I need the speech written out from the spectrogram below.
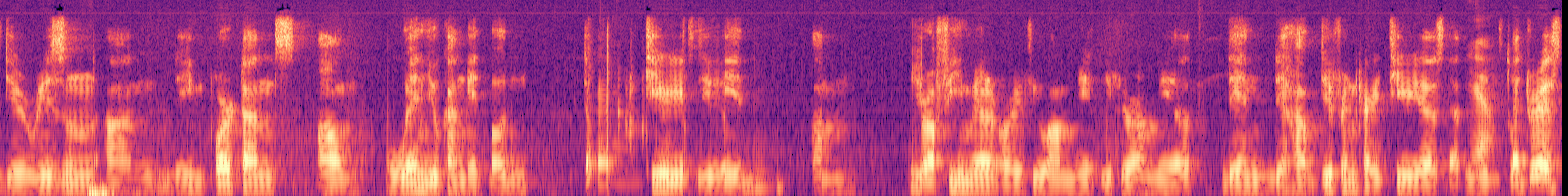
the reason and the importance um, when you can get blood, the materials you need, um, you're a female or if you are ma- if you're a male then they have different criteria that yeah. need to address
